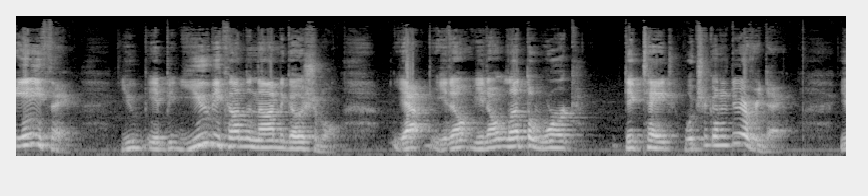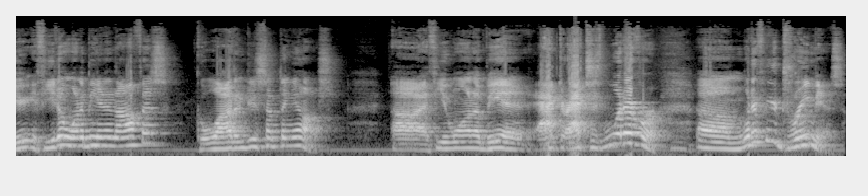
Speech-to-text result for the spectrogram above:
anything. You it, you become the non-negotiable. Yep. You don't you don't let the work dictate what you're going to do every day. You if you don't want to be in an office, go out and do something else. Uh, if you want to be an actor, actress, whatever, um, whatever your dream is,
